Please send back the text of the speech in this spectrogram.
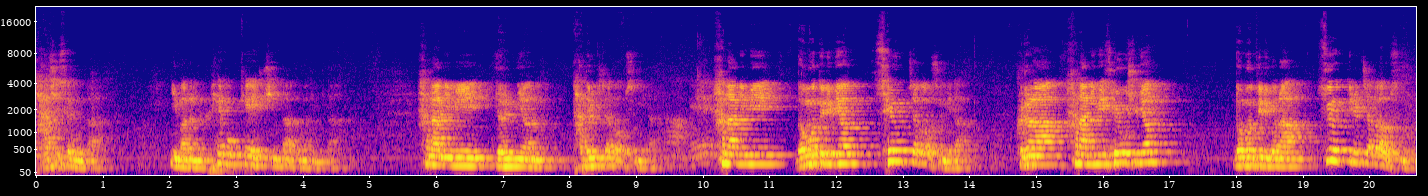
다시 세운다. 이 말은 회복해 주신다 그 말입니다. 하나님이 열면 닫을 자가 없습니다. 하나님이 넘어뜨리면 세울 자가 없습니다. 그러나 하나님이 세우시면 넘어뜨리거나 쓰러뜨릴 자가 없습니다.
